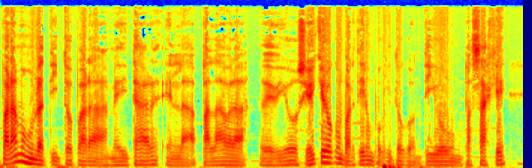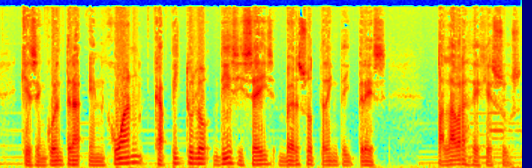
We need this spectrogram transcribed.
paramos un ratito para meditar en la palabra de Dios y hoy quiero compartir un poquito contigo un pasaje que se encuentra en Juan capítulo 16 verso 33, palabras de Jesús.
